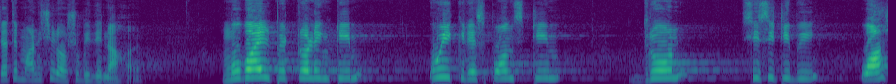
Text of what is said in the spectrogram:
যাতে মানুষের অসুবিধে না হয়। Mobile patrolling team quick response team drone CCTV watch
